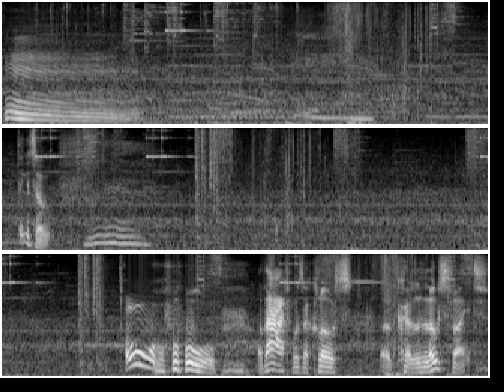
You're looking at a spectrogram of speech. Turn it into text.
Hmm. It's a... Oh, that was a close, a close fight.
